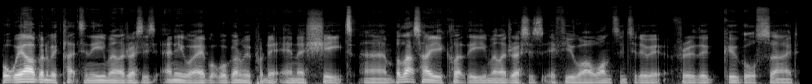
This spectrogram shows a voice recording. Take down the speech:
but we are going to be collecting the email addresses anyway, but we're going to be putting it in a sheet. Um, but that's how you collect the email addresses if you are wanting to do it through the Google side.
